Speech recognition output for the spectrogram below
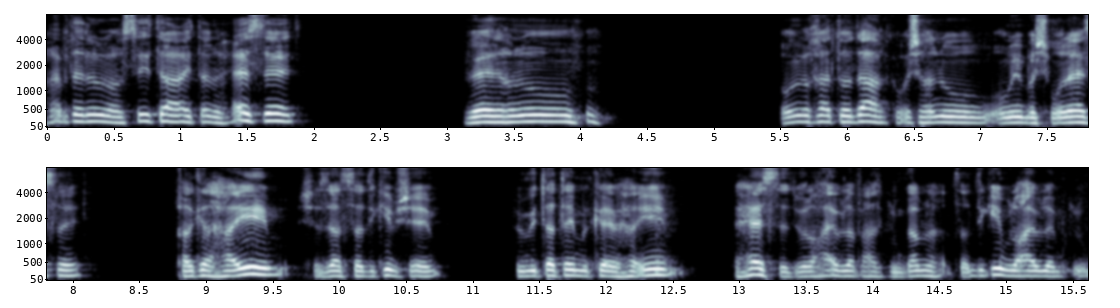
חייב לתת לנו, עשית איתנו חסד, ואנחנו אומרים לך תודה, כמו שאנחנו אומרים ב-18, חלקי חיים, שזה הצדיקים שהם במיתתם מקיים חיים, בחסד, ולא חייב לאף אחד כלום, גם לצדיקים לא חייב להם כלום.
